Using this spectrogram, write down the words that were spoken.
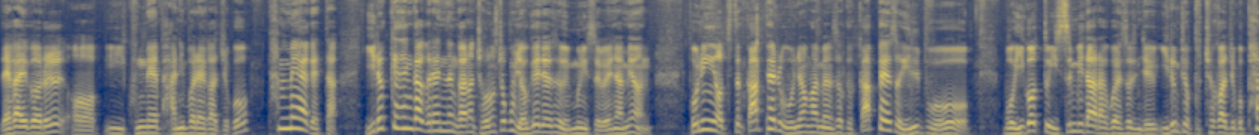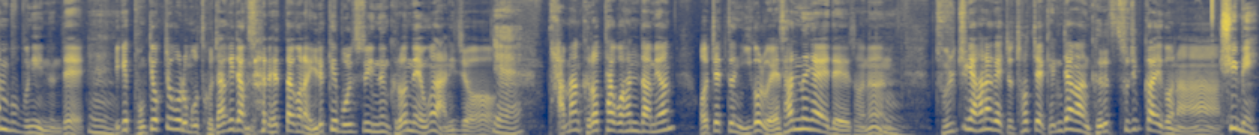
내가 이거를 어, 이 국내에 반입을 해가지고 판매하겠다. 이렇게 생각을 했는가는 저는 조금 여기에 대해서 의문이 있어요. 왜냐하면 본인이 어쨌든 카페를 운영하면서 그 카페에서 일부 뭐 이것도 있습니다라고 해서 이제 이름표 붙여가지고 판 부분이 있는데 음. 이게 본격적으로 뭐 도자기 장사를 했다거나 이렇게 볼 수 있는 그런 내용은 아니죠. 예. 다만 그렇다고 한다면 어쨌든 이걸 왜 샀느냐에 대해서는 음. 둘 중에 하나겠죠. 첫째 굉장한 그릇 수집가이거나 취미.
